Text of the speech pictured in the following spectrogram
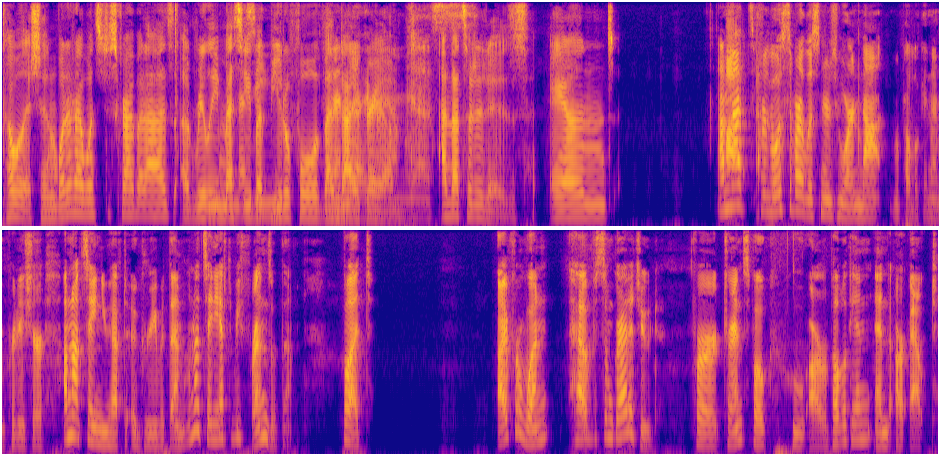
coalition. What did I once describe it as? A really mm, messy, but beautiful Venn, Venn diagram. Yes. And that's what it is. And I'm not for most of our listeners who are not Republican. I'm pretty sure. I'm not saying you have to agree with them. I'm not saying you have to be friends with them. But I, for one, have some gratitude for trans folk who are Republican and are out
